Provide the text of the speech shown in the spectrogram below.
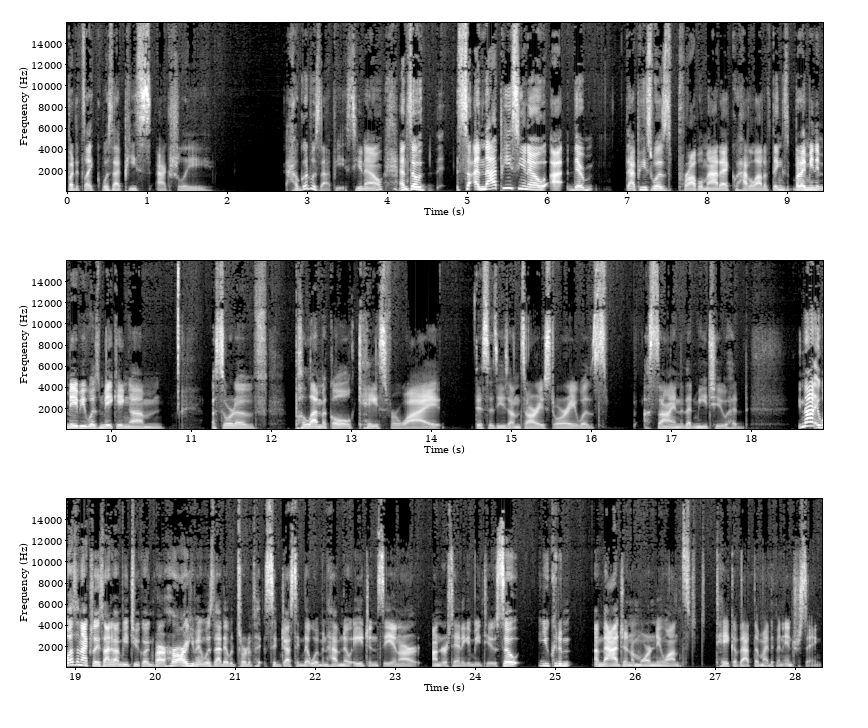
but it's like, was that piece actually how good was that piece, you know? And so, so and that piece, you know, uh, there that piece was problematic, had a lot of things, but I mean, it maybe was making um, a sort of polemical case for why this Aziz Ansari story was a sign that Me Too had not it wasn't actually a sign about Me Too going far. Her argument was that it was sort of suggesting that women have no agency in our understanding of Me Too. So you could Im- imagine a more nuanced take of that that might have been interesting.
